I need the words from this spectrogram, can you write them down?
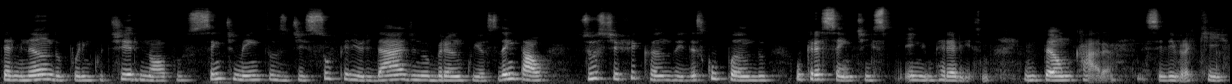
terminando por incutir novos sentimentos de superioridade no branco e ocidental, justificando e desculpando o crescente imperialismo. Então, cara, esse livro aqui,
